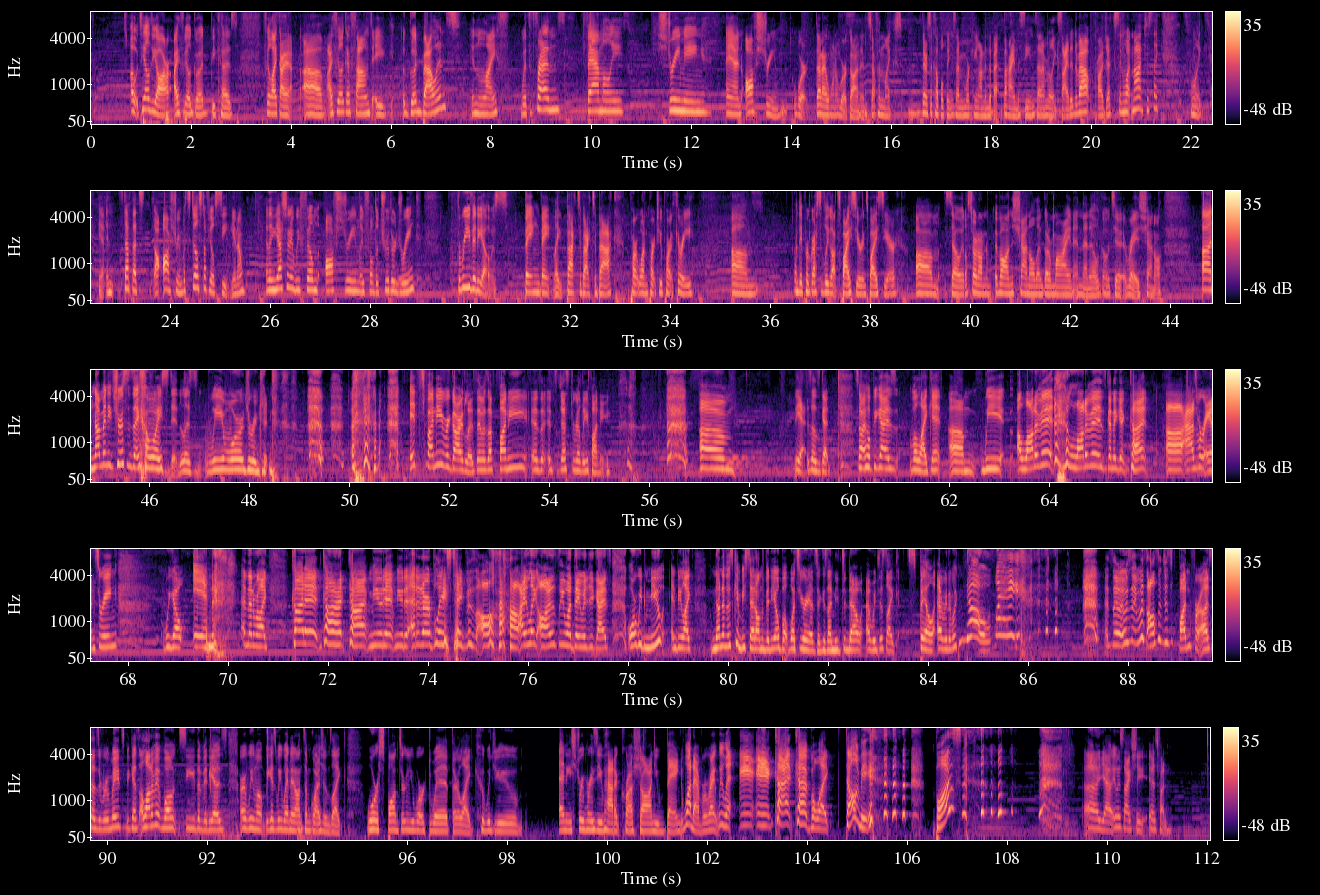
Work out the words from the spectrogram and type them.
Oh, TLDR, I feel good because I feel like I, uh, I feel like I found a, a good balance in life with friends, family, streaming, and off stream work that I want to work on and stuff. And like, there's a couple things I'm working on in the behind the scenes that I'm really excited about, projects and whatnot. Just like, like, yeah, and stuff that's off stream, but still stuff you'll see, you know? And then yesterday we filmed off stream, we filmed a Truth or Drink, three videos, bang, bang, like back to back to back, part one, part two, part three. Um, and they progressively got spicier and spicier. Um, so it'll start on Yvonne's channel, then go to mine, and then it'll go to Ray's channel. Uh, not many truths since I got wasted. Listen, we were drinking. it's funny regardless. It was a funny. It's just really funny. um, yeah, so it's good. So I hope you guys will like it. Um, we a lot of it, a lot of it is gonna get cut. Uh, as we're answering, we go in, and then we're like, cut it, cut, cut, mute it, mute it. Editor, please take this all out. I like honestly one day with you guys, or we'd mute and be like, none of this can be said on the video, but what's your answer? Because I need to know. And we just like spill everything. We're like, no way. and so it was it was also just fun for us as roommates because a lot of it won't see the videos or we won't because we went in on some questions like worst sponsor you worked with or like who would you any streamers you've had a crush on you banged whatever right? We went eh, eh, cut cut but like telling me. Pause? Uh yeah it was actually it was fun.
